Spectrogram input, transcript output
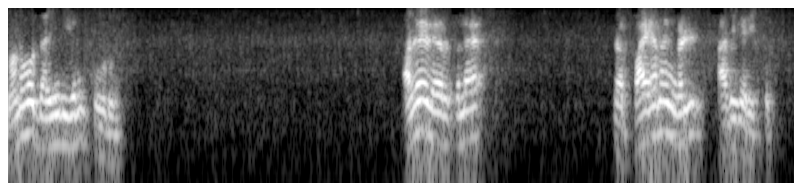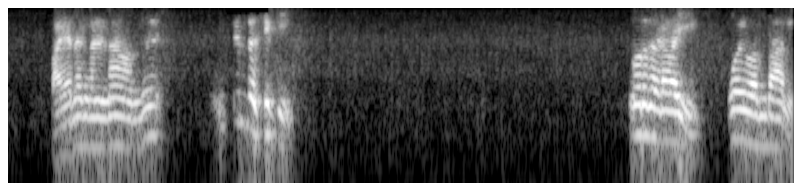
மனோதைரியம் கூடும். அதே நேரத்துல இந்த பயணங்கள் அதிகரிக்கும். பயணங்கள்னா வந்து இந்த சிட்டி ஒரு தடவை போய் வந்தால்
